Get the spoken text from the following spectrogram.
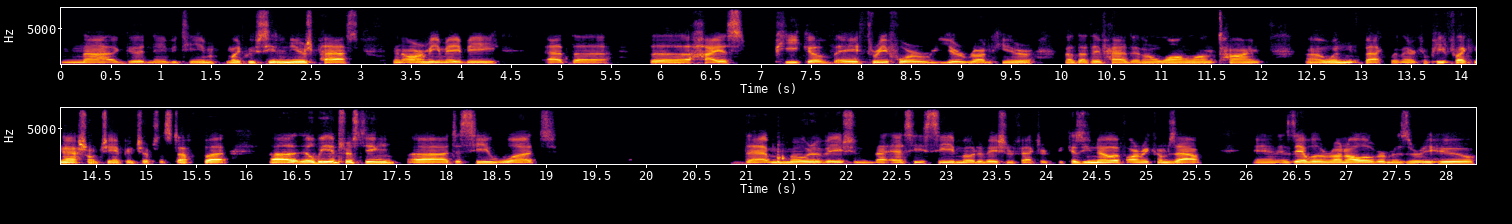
not a good Navy team like we've seen in years past. And Army may be at the the highest peak of a three four year run here uh, that they've had in a long long time uh, when back when they were competing for like national championships and stuff. But uh, it'll be interesting uh, to see what that motivation that sec motivation factor because you know if army comes out and is able to run all over missouri who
